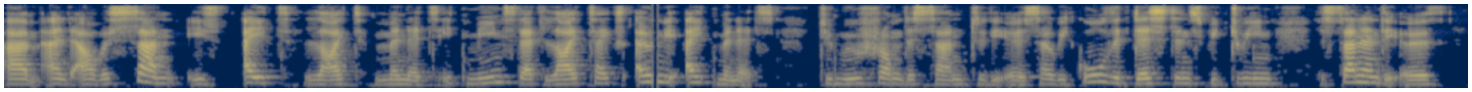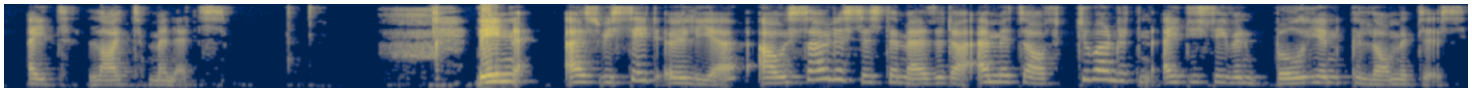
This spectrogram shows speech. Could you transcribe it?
um, and our sun is 8 light minutes. It means that light takes only 8 minutes to move from the sun to the earth. So we call the distance between the sun and the earth 8 light minutes. Then, as we said earlier, our solar system has a diameter of 287 billion kilometers,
